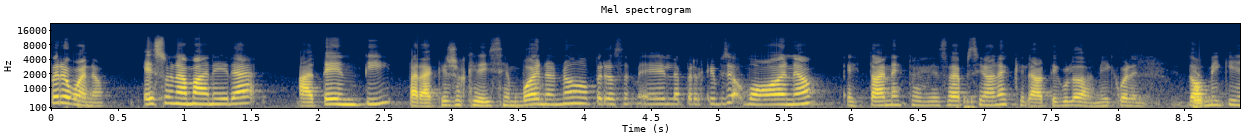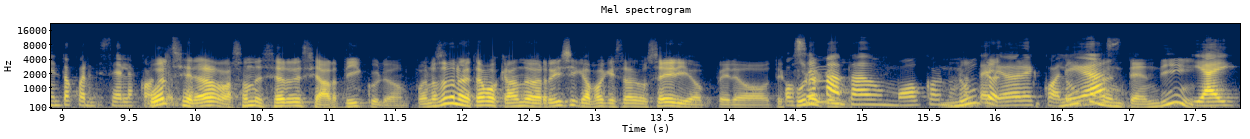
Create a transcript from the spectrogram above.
Pero bueno, es una manera atenti para aquellos que dicen, bueno, no, pero se me- la prescripción. Bueno, están estas excepciones que el artículo 2040 2546 las ¿Cuál será la razón de ser de ese artículo? Pues nosotros nos estamos cagando de risa y capaz que es algo serio, pero te O se juro han que matado un moco en los nunca, anteriores nunca colegas. lo entendí. Y hay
